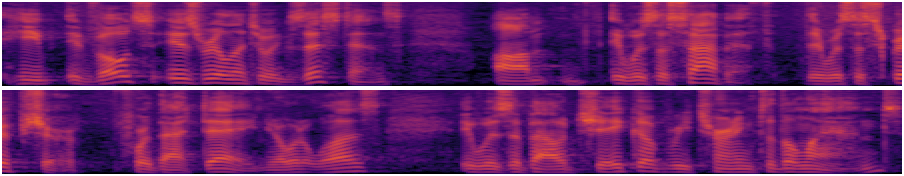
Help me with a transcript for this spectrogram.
he, votes Israel into existence, um, it was a Sabbath. There was a scripture for that day. You know what it was? It was about Jacob returning to the land.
